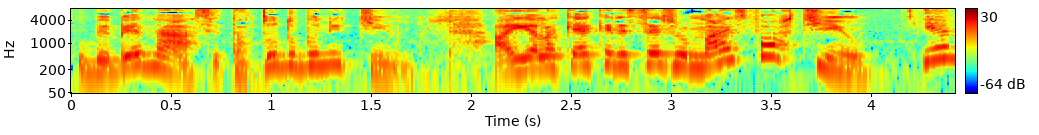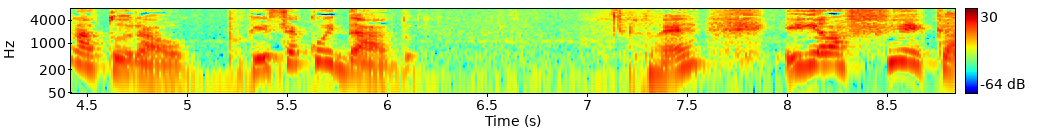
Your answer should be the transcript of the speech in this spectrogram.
O bebê nasce, tá tudo bonitinho. Aí ela quer que ele seja o mais fortinho. E é natural, porque isso é cuidado. Não é? E ela fica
